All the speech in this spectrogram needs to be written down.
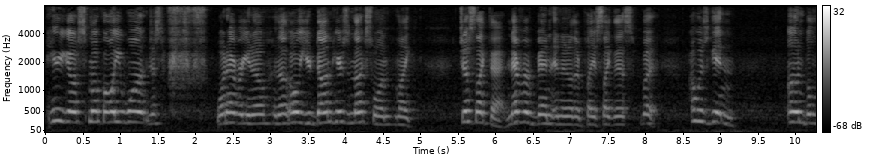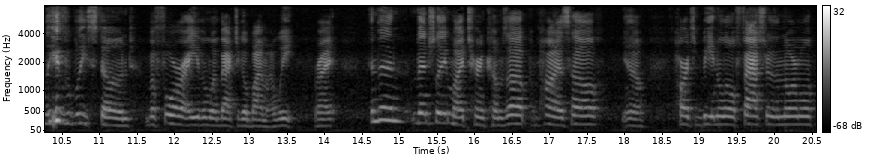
here you go, smoke all you want, just whatever, you know. Oh, you're done. Here's the next one. Like just like that. Never been in another place like this, but I was getting unbelievably stoned before I even went back to go buy my weed, right? And then eventually my turn comes up. I'm high as hell, you know, heart's beating a little faster than normal,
